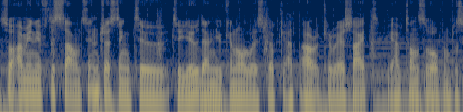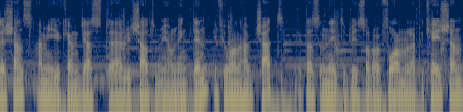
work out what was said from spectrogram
So, I mean, if this sounds interesting to, to you, then you can always look at our career site. We have tons of open positions. I mean, you can just uh, reach out to me on LinkedIn if you want to have chat. It doesn't need to be sort of a formal application.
